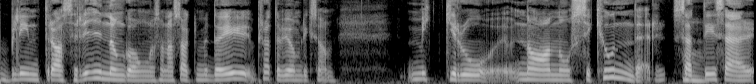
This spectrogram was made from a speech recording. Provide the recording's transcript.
blint raseri någon gång och sådana saker men då ju, pratar vi om liksom mikro nanosekunder så att det är så här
